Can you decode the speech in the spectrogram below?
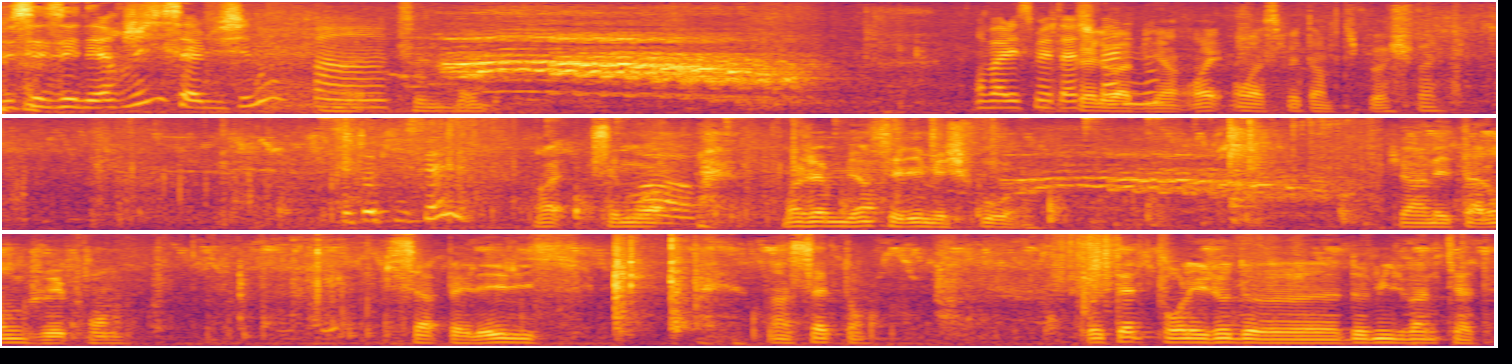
de ses énergies, c'est hallucinant. Enfin. On va aller se mettre à Elle va cheval, nous bien. Ouais, on va se mettre un petit peu à cheval. C'est toi qui scelles Ouais, c'est moi. Wow. Moi j'aime bien sceller mes chevaux. hein. J'ai un étalon que je vais prendre. Qui s'appelle Ellie. Un 7 ans. Peut-être pour les Jeux de 2024.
